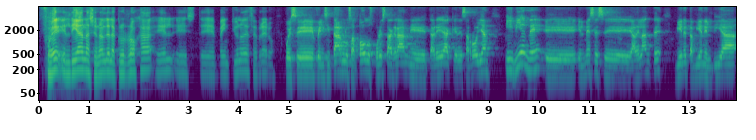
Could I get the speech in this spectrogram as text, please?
Fue el Día Nacional de la Cruz Roja el este, 21 de febrero. Pues eh, felicitarlos a todos por esta gran eh, tarea que desarrollan. Y viene eh, el mes adelante viene también el Día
